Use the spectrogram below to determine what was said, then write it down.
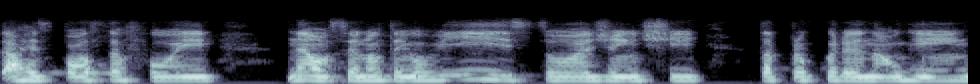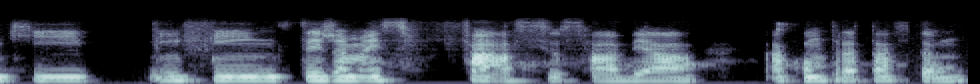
a resposta foi: não, você não tem o visto, a gente está procurando alguém que, enfim, seja mais fácil, sabe, a, a contratação.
